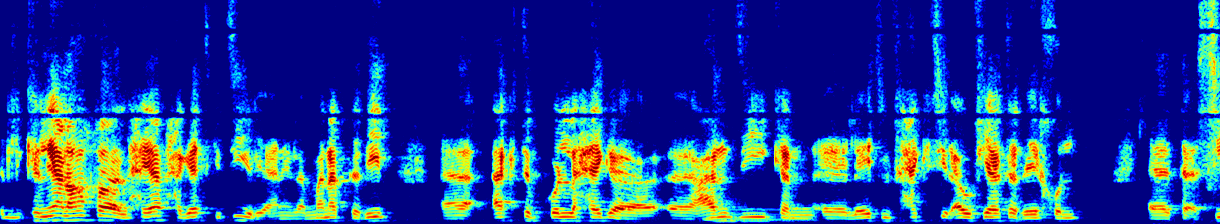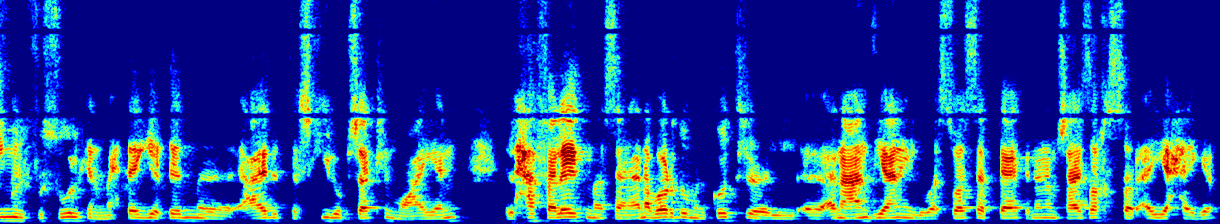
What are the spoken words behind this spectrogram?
اللي كان ليها علاقة الحقيقة بحاجات كتير. يعني لما أنا ابتديت آه أكتب كل حاجة آه عندي كان لقيت إن في حاجات كتير قوي فيها تداخل. تقسيم الفصول كان محتاج يتم إعادة تشكيله بشكل معين. الحفلات مثلا أنا برضو من كتر آه، أنا عندي يعني الوسوسة بتاعت إن أنا مش عايز أخسر أي حاجة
